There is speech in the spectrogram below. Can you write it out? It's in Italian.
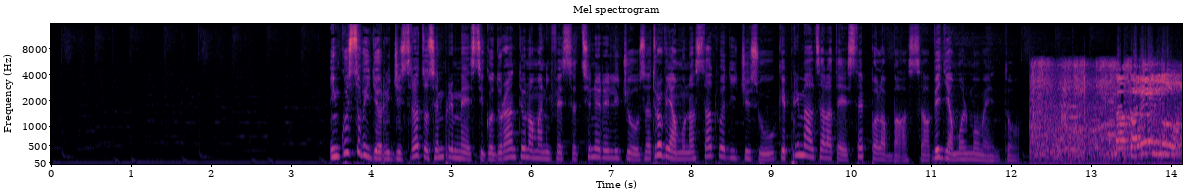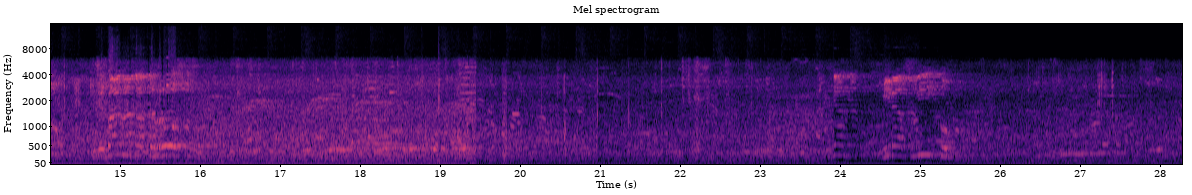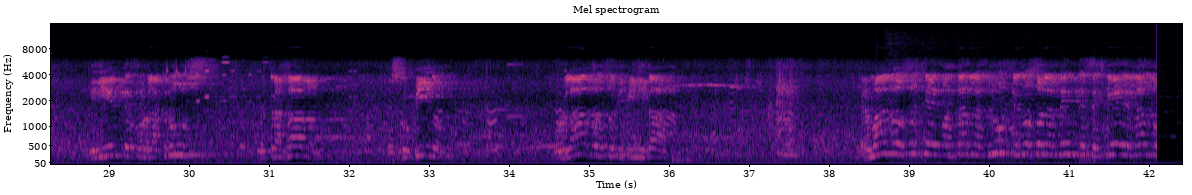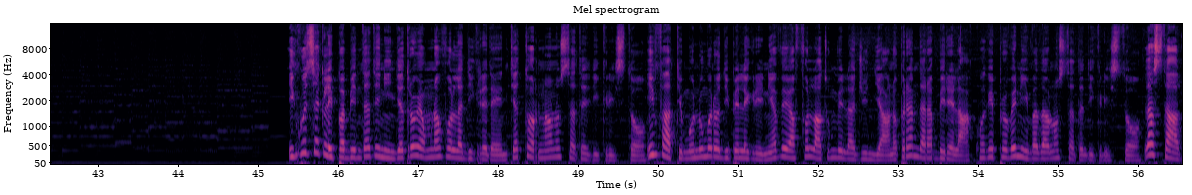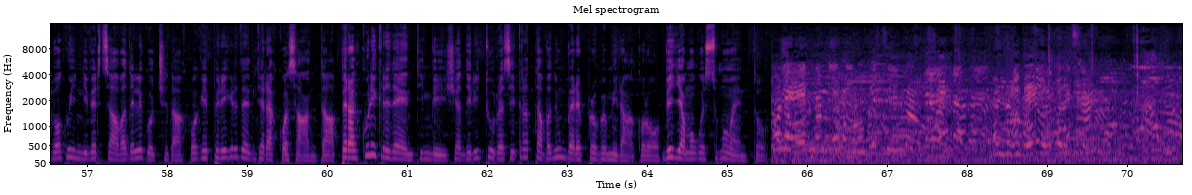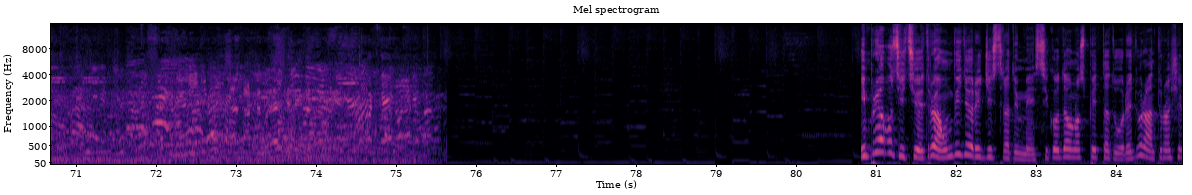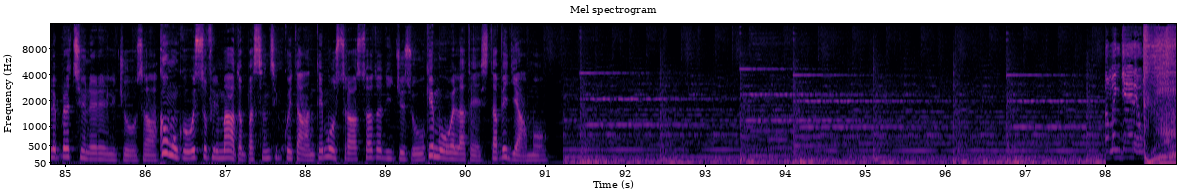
In questo video registrato sempre in Messico durante una manifestazione religiosa troviamo una statua di Gesù che prima alza la testa e poi la abbassa. Vediamo il momento. Nazareno, levanta tu rostro. Mira a su hijo, viviente por la cruz, ultrajado, escupido, burlado en su divinidad. Hermanos, es que levantar la cruz que no solamente se quede en algo In questa clip ambientata in India troviamo una folla di credenti attorno a una statua di Cristo. Infatti un buon numero di pellegrini aveva affollato un villaggio indiano per andare a bere l'acqua che proveniva da una statua di Cristo. La statua quindi versava delle gocce d'acqua che per i credenti era acqua santa. Per alcuni credenti invece addirittura si trattava di un vero e proprio miracolo. Vediamo questo momento. In prima posizione troviamo un video registrato in Messico da uno spettatore durante una celebrazione religiosa. Comunque questo filmato abbastanza inquietante mostra la statua di Gesù che muove la testa, vediamo. get it.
